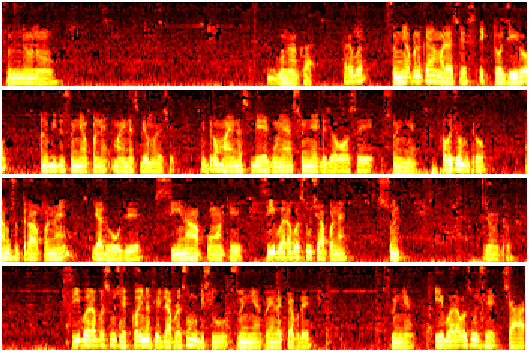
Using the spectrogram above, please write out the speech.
શૂન્યનો ગુણાકાર બરાબર શૂન્ય આપણને કયા મળ્યા છે એક તો ઝીરો અને બીજું શૂન્ય આપણને માઇનસ બે મળે છે મિત્રો માઇનસ બે ગુણ્યા શૂન્ય એટલે જવાબ આવશે શૂન્ય હવે જો મિત્રો આનું સૂત્ર આપણને યાદ હોવું જોઈએ સીના અપોન એ સી બરાબર શું છે આપણને શૂન્ય જો મિત્રો સી બરાબર શું છે? કંઈ નથી, એટલે આપણે શું મૂકીશું? શૂન્ય, તો અહીંયા લખીએ આપણે. શૂન્ય. એ બરાબર શું છે? ચાર.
